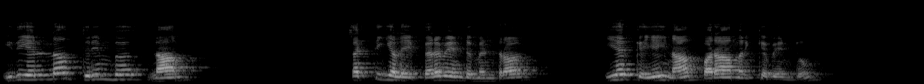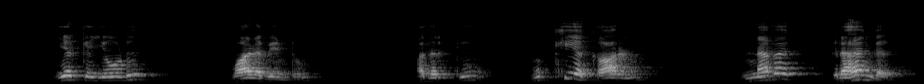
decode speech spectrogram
இது எல்லாம் திரும்ப நாம் சக்திகளை பெற வேண்டுமென்றால் இயற்கையை நாம் பராமரிக்க வேண்டும். இயற்கையோடு வாழ வேண்டும். அதற்கு முக்கிய காரணம் நவ கிரகங்கள்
